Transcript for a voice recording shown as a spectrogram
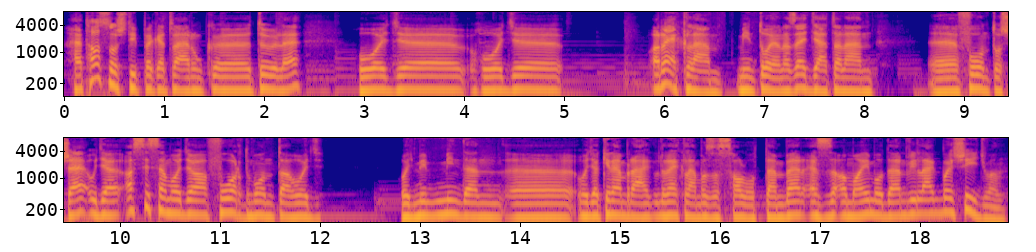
hát hasznos tippeket várunk tőle, hogy, hogy a reklám, mint olyan, az egyáltalán fontos-e. Ugye azt hiszem, hogy a Ford mondta, hogy hogy mi minden, hogy aki nem reklámoz, az halott ember. Ez a mai modern világban is így van?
